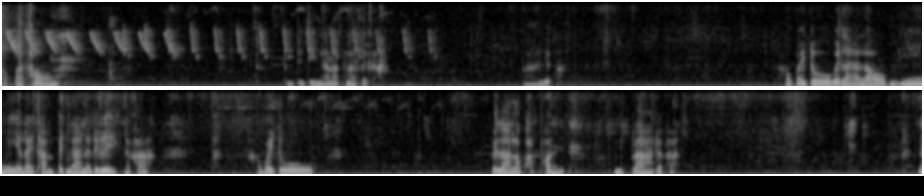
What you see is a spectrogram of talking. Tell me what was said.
กับปลาทอง ดูดีๆ น่ารักมากเลยค่ะปลาเยอะ เอาไว้ดูเวลาเราไม่มีอะไรทำเป็นงานอดิเรกนะคะ เอาไว้ดู เวลาเราพักผ่อนมีปลาด้วยค่ะ ใน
